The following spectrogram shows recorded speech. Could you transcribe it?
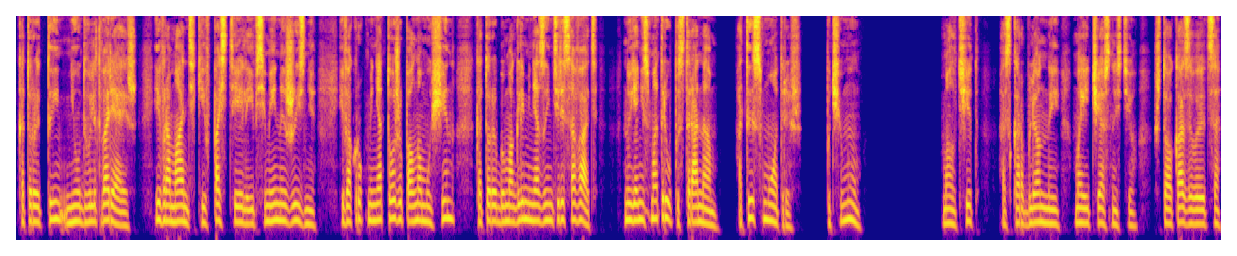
которые ты не удовлетворяешь. И в романтике, и в постели, и в семейной жизни. И вокруг меня тоже полно мужчин, которые бы могли меня заинтересовать. Но я не смотрю по сторонам. А ты смотришь. Почему? Молчит, оскорбленный моей честностью, что, оказывается,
